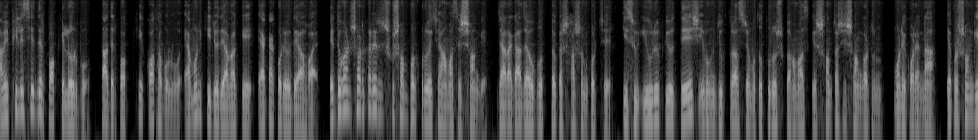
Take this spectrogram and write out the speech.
আমি ফিলিস্তিনদের পক্ষে লড়বো। তাদের পক্ষে কথা বলব। এমনকি যদি আমাকে একা করেও দেওয়া হয়। এরদোগান সরকারের সুসম্পর্ক রয়েছে হামাসের সঙ্গে, যারা গাজা উপত্যকা শাসন করছে। কিছু ইউরোপীয় দেশ এবং যুক্তরাষ্ট্রের মতো তুরস্ক হামাসকে সন্ত্রাসী সংগঠন মনে করে না। এ প্রসঙ্গে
